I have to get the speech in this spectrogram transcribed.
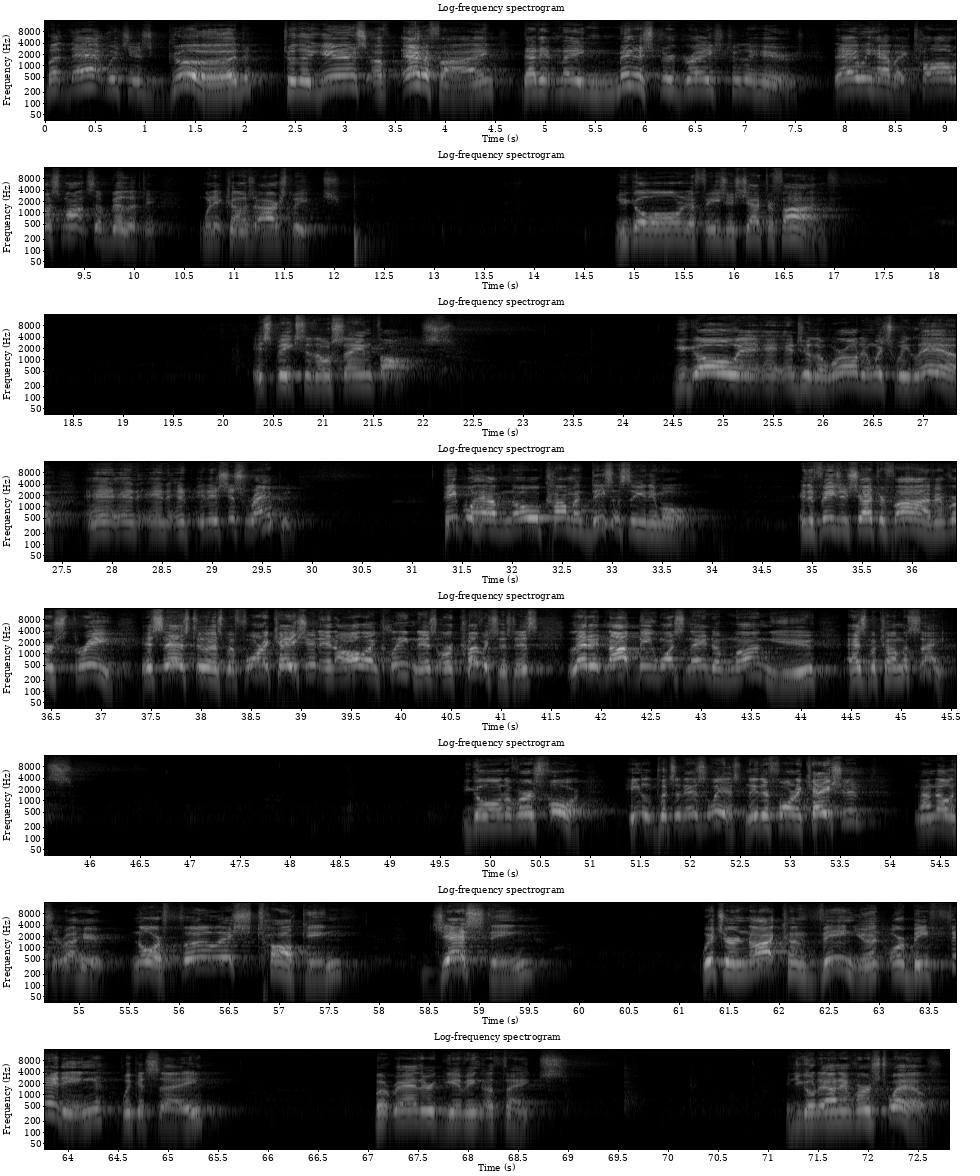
but that which is good to the use of edifying, that it may minister grace to the hearers. There we have a tall responsibility when it comes to our speech. You go on in Ephesians chapter 5. It speaks to those same thoughts. You go into the world in which we live, and, and, and, and it's just rampant. People have no common decency anymore. In Ephesians chapter 5 and verse 3, it says to us, But fornication and all uncleanness or covetousness, let it not be once named among you as become the saints. You go on to verse 4. He puts it in his list. Neither fornication, now notice it right here, nor foolish talking, jesting, which are not convenient or befitting, we could say, but rather giving a thanks. And you go down in verse 12.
